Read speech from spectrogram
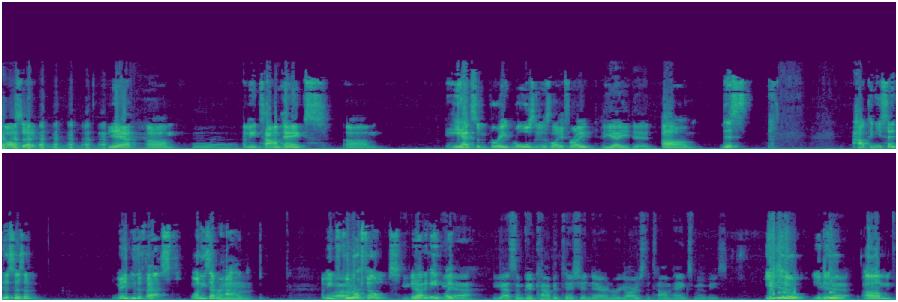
I'll say. Yeah. Um, I mean, Tom Hanks. Um, he had some great roles in his life, right? Yeah, he did. Um, this. How can you say this isn't maybe the best one he's ever Hmm. had? I mean, Well, four films. You, know what I mean? Like yeah, you got some good competition there in regards to Tom Hanks movies. you do, you Yeah. do. Um,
